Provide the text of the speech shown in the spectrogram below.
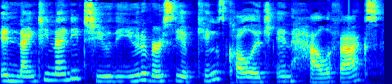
In 1992, the University of King's College in Halifax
